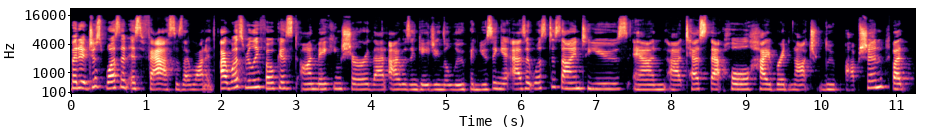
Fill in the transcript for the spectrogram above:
but it just wasn't as fast as I wanted. I was really focused on making sure that I was engaging the loop and using it as it was designed to use and uh, test that whole hybrid notch loop option. But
